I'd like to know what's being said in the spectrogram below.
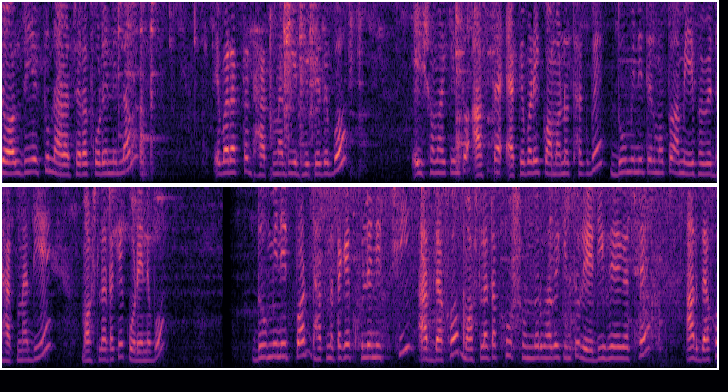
জল দিয়ে একটু নাড়াচাড়া করে নিলাম। এবার একটা ঢাকনা দিয়ে ঢেকে দেব। এই সময় কিন্তু আঁচটা একেবারেই কমানো থাকবে। দু মিনিটের মতো আমি এভাবে ঢাকনা দিয়ে মশলাটাকে করে নেব। দু মিনিট পর ঢাকনাটাকে খুলে নিচ্ছি। আর দেখো, মশলাটা খুব সুন্দরভাবে কিন্তু রেডি হয়ে গেছে। আর দেখো,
